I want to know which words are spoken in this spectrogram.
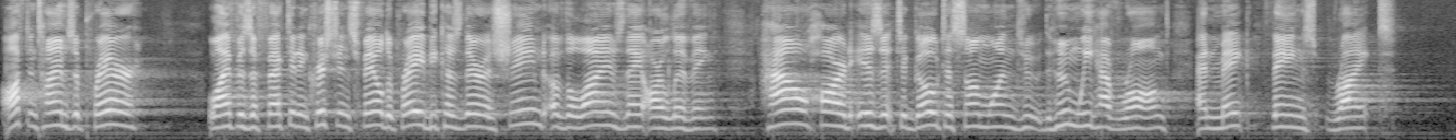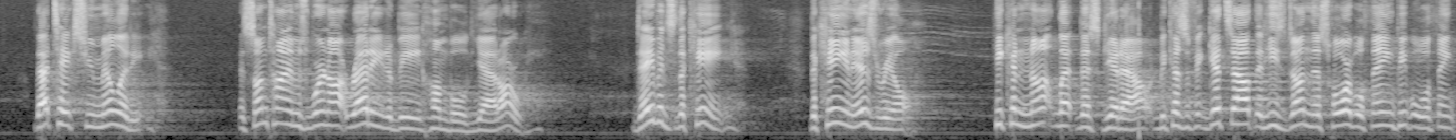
Oftentimes, a prayer life is affected, and Christians fail to pray because they're ashamed of the lives they are living. How hard is it to go to someone to whom we have wronged and make things right? That takes humility. And sometimes we're not ready to be humbled yet, are we? David's the king, the king in Israel. He cannot let this get out because if it gets out that he's done this horrible thing, people will think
